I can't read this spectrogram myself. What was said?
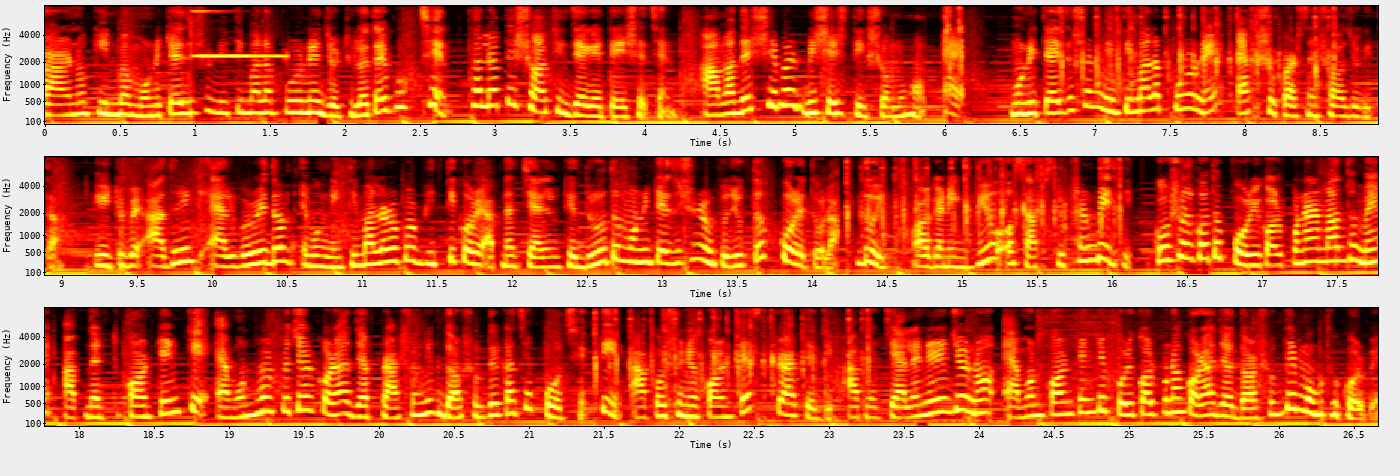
বাড়ানো কিংবা মনিটাইজেশন নীতিমালা পূরণের জটিলতায় ভুগছেন? তাহলে আপনি সঠিক জায়গাতে এসেছেন। আমাদের সেবার বিশেষ দিকসমূহ। এক মনিটাইজেশন নীতিমালা পূরণে একশো পার্সেন্ট সহযোগিতা। ইউটিউবের আধুনিক অ্যালগোরিদম এবং নীতিমালার উপর ভিত্তি করে আপনার চ্যানেলকে দ্রুত মনিটাইজেশন উপযুক্ত করে তোলা। দুই অর্গানিক ভিউ ও সাবস্ক্রিপশন বৃদ্ধি। কৌশলগত পরিকল্পনার মাধ্যমে আপনার কন্টেন্টকে এমনভাবে প্রচার করা যা প্রাসঙ্গিক দর্শকদের কাছে পৌঁছে। তিন, আকর্ষণীয় কন্টেন্ট স্ট্র্যাটেজি আপনার চ্যানেলের জন্য এমন কন্টেন্টের পরিকল্পনা করা যা দর্শকদের মুগ্ধ করবে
